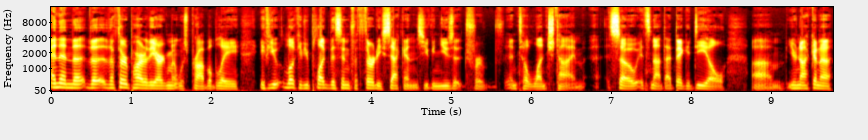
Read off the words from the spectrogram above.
And then the, the the third part of the argument was probably if you look if you plug this in for 30 seconds, you can use it for until lunchtime. So it's not that big a deal. Um, you're not gonna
